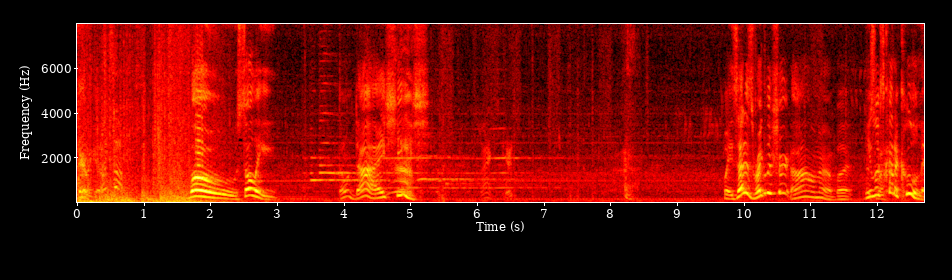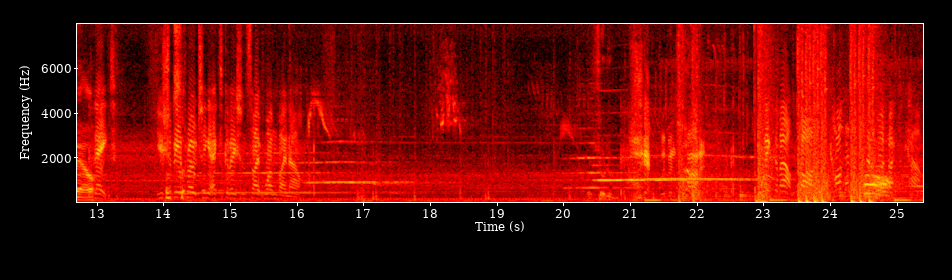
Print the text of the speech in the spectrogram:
There we go. Whoa, Sully! Don't die, sheesh. Wait, is that his regular shirt? I don't know, but he This looks kind of cool now. Nate, you should be What's- approaching excavation site one by now. Shit, we've been spotted. Take them out, fast. Can't let them get right back to camp.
